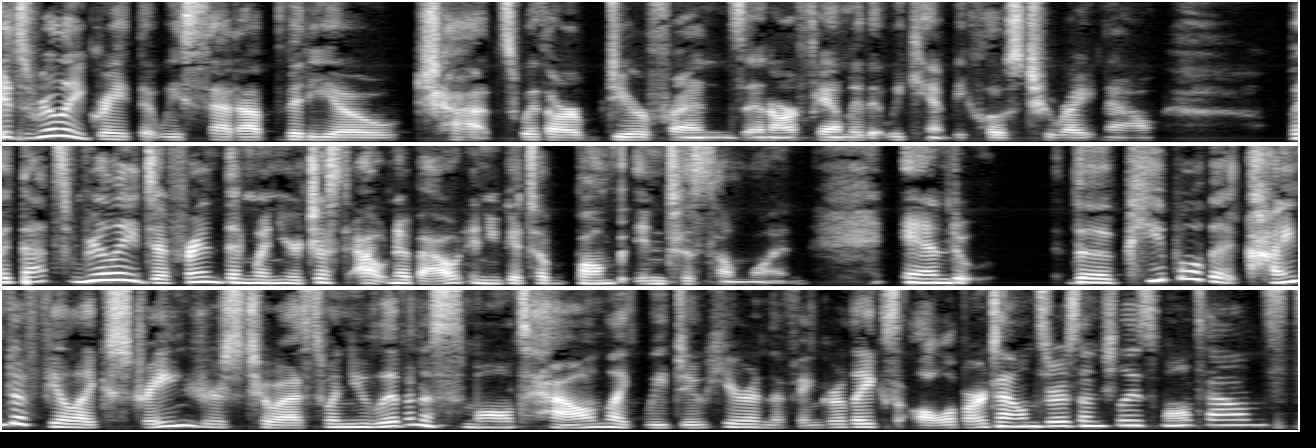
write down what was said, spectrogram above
It's really great that we set up video chats with our dear friends and our family that we can't be close to right now. But that's really different than when you're just out and about and you get to bump into someone. And the people that kind of feel like strangers to us when you live in a small town like we do here in the Finger Lakes, all of our towns are essentially small towns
